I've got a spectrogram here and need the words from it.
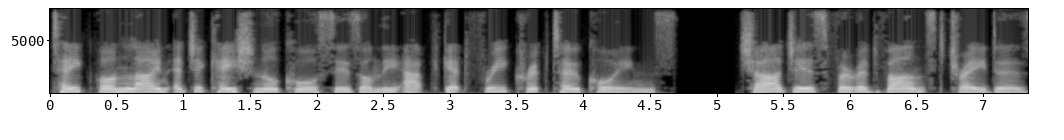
take online educational courses on the app get free crypto coins. Charges for advanced traders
